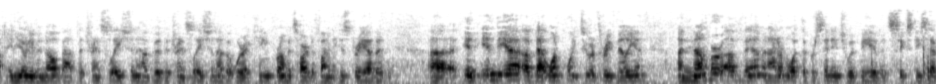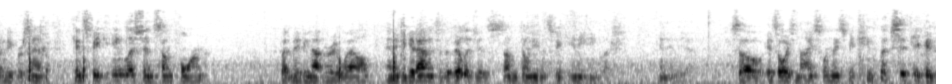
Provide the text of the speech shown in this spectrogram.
and you don't even know about the translation, how good the translation of it, where it came from. It's hard to find the history of it. Uh, in India, of that 1.2 or 3 billion, a number of them, and I don't know what the percentage would be, if it's 60, 70%, can speak English in some form, but maybe not very well. And if you get out into the villages, some don't even speak any English in India. So it's always nice when they speak English if you can,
